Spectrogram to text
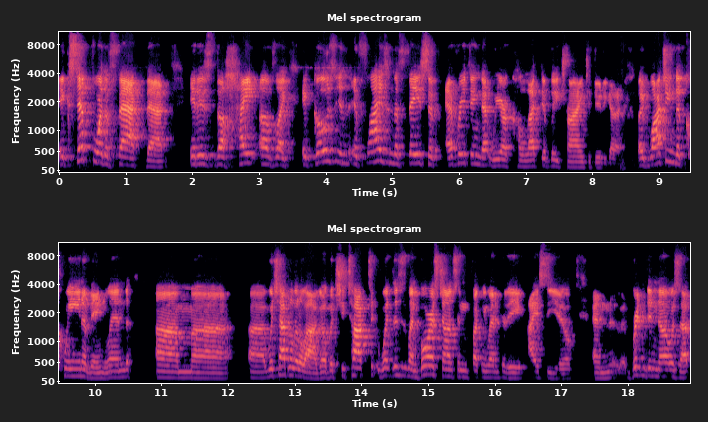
Except for the fact that it is the height of like it goes in it flies in the face of everything that we are collectively trying to do together. Like watching the Queen of England um uh uh, which happened a little while ago, but she talked. When, this is when Boris Johnson fucking went into the ICU, and Britain didn't know it was up.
